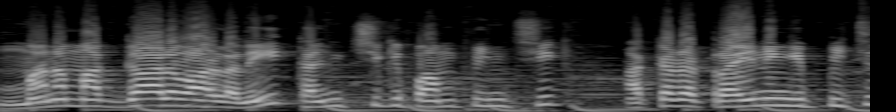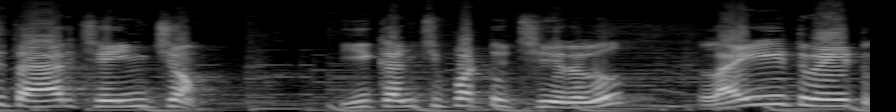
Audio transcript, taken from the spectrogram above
మన మగ్గాల వాళ్ళని కంచికి పంపించి అక్కడ ట్రైనింగ్ ఇప్పించి తయారు చేయించాం. ఈ కంచిపట్టు చీరలు లైట్ వెయిట్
